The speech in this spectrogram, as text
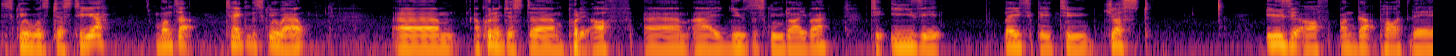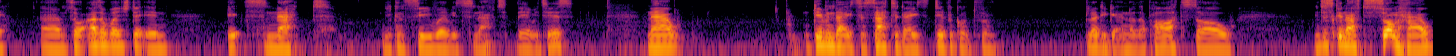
the screw was just here. Once I've taken the screw out, um, I couldn't just um, put it off. Um, I used the screwdriver to ease it, basically to just ease it off on that part there. Um, so as I wedged it in, it snapped. You can see where it snapped. There it is. Now, given that it's a Saturday, it's difficult to bloody get another part. So I'm just going to have to somehow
